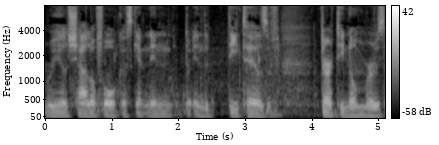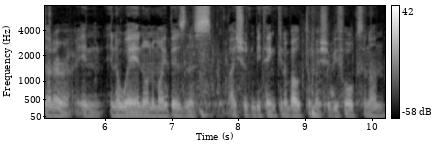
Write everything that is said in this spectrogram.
real shallow focus, getting in in the details of dirty numbers that are in in a way none of my business. I shouldn't be thinking about them. I should be focusing on,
